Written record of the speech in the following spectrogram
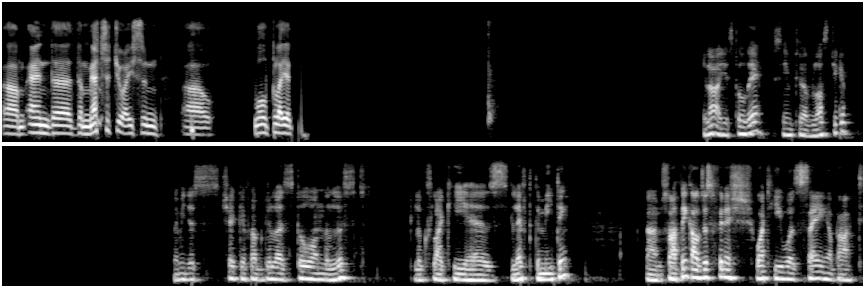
um, and uh, the match situation uh, will play a Abdullah, are you still there? Seem to have lost you. Let me just check if Abdullah is still on the list. looks like he has left the meeting. Um, so I think I'll just finish what he was saying about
